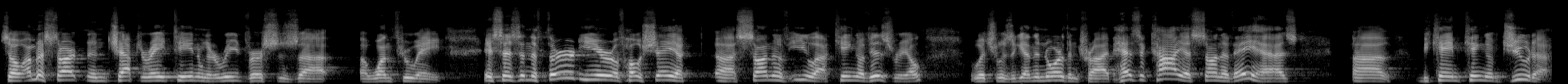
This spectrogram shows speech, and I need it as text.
So I'm going to start in chapter 18. I'm going to read verses uh, uh, 1 through 8. It says, In the third year of Hoshea, uh, son of Elah, king of Israel, which was again the northern tribe, Hezekiah, son of Ahaz, uh, became king of Judah.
